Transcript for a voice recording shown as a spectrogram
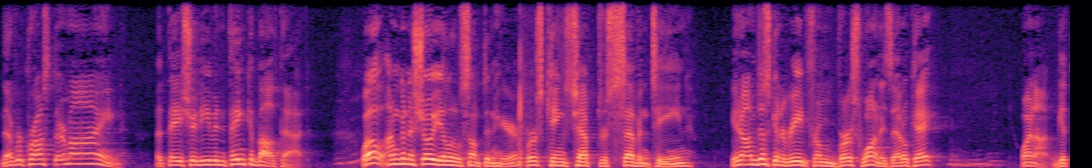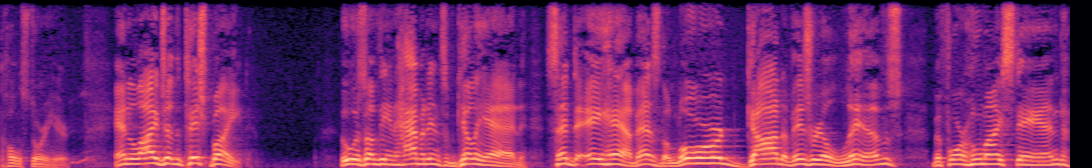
Never crossed their mind that they should even think about that. Mm -hmm. well I'm gonna show you a little something here. First Kings chapter 17 you know I'm just gonna read from verse 1 is that okay? Mm -hmm. why not? Get the whole story here. And Elijah the Tishbite who was of the inhabitants of Gilead said to Ahab as the Lord God of Israel lives before whom I stand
